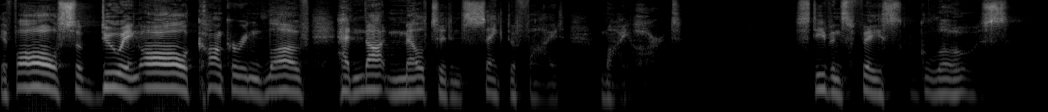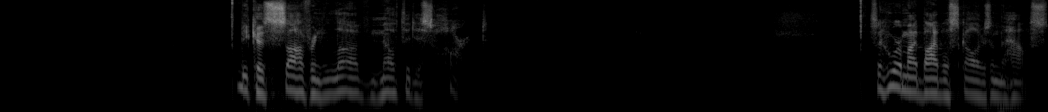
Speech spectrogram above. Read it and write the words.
if all subduing, all conquering love had not melted and sanctified my heart. Stephen's face glows because sovereign love melted his heart. So, who are my Bible scholars in the house?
